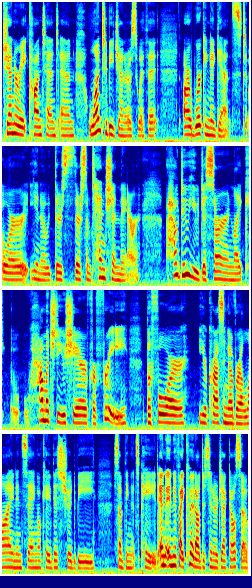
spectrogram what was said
generate content and want to be generous with it are working against or you know there's there's some tension there. How do you discern like how much do you share for free before you're crossing over a line and saying okay this should be something that's paid and and if i could i'll just interject also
